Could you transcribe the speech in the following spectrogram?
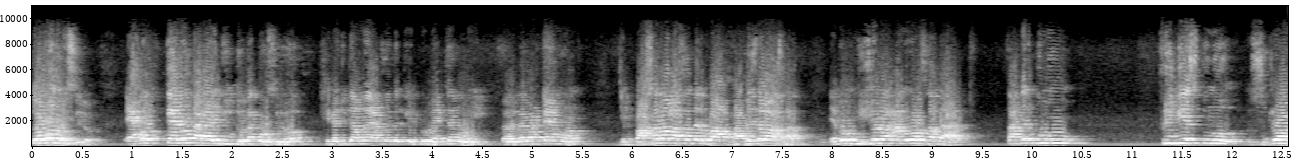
তখন হয়েছিল। এখন কেন তারা এই যুদ্ধটা করছিল, সেটা যদি আমরা আপনাদেরকে একটু ব্যাখ্যা করি, তাহলে ব্যাপারটা এমন যে বাশার আল আসাদের হাফিজ আল আসাদ এবং মিশরের আনোয়ার সাদাত, তাদের কোনো প্রিভিয়াস কোনো স্ট্রং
